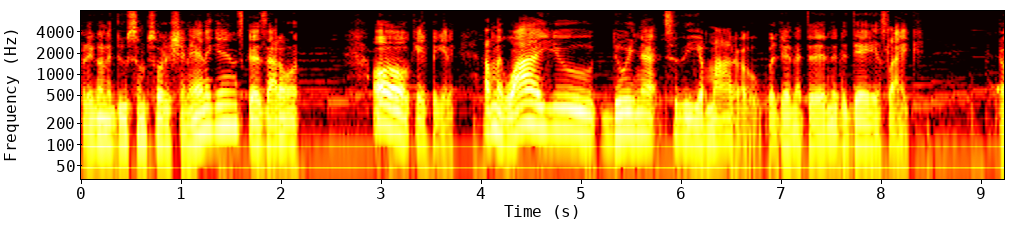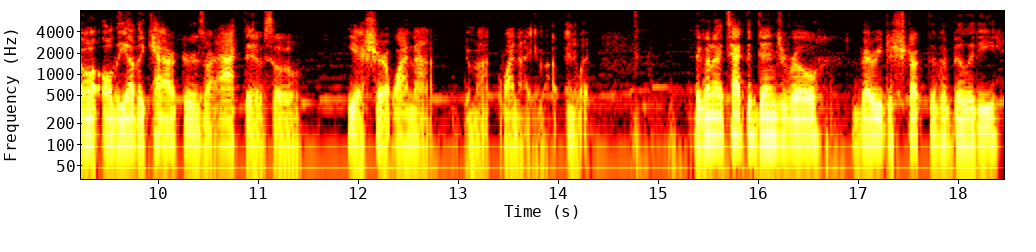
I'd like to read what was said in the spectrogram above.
are they gonna do some sort of shenanigans? Because I don't. Oh, okay, forget it. I'm like, why are you doing that to the Yamato? But then at the end of the day, it's like all, all the other characters are active, so yeah, sure, why not? Yamato, why not Yamato? Anyway, they're gonna attack the Denjiro. Very destructive ability.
